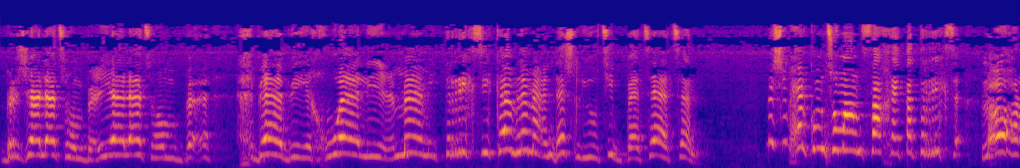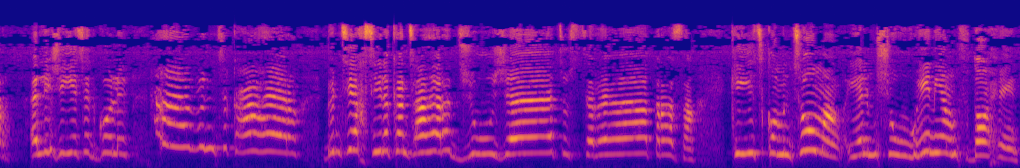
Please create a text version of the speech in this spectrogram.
برجالاتهم بعيالاتهم بحبابي خوالي عمامي تريكتي كاملة ما عندهاش اليوتيوب بتاتا. ماشي بحالكم نتوما مساخطة تريكت العهر اللي جاية تقولي آه بنتك عاهرة. بنتي أختي إلا كانت عاهرة تزوجات وسترات راسها. كيتكم نتوما يا المشوهين يا المفضوحين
